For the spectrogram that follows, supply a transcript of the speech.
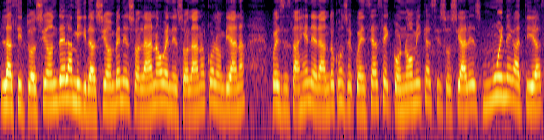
La situación de la migración venezolana o venezolano-colombiana pues está generando consecuencias económicas y sociales muy negativas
